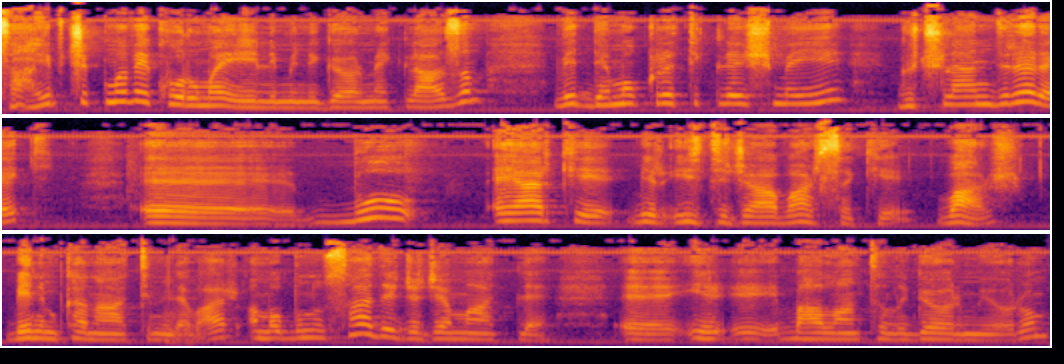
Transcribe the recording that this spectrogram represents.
sahip çıkma ve koruma eğilimini görmek lazım ve demokratikleşmeyi güçlendirerek e, bu eğer ki bir iltica varsa ki var, benim kanaatimde var ama bunu sadece cemaatle e, e, bağlantılı görmüyorum.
